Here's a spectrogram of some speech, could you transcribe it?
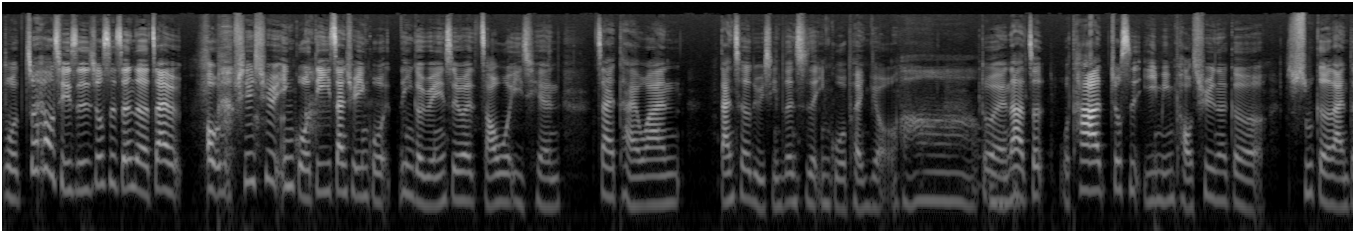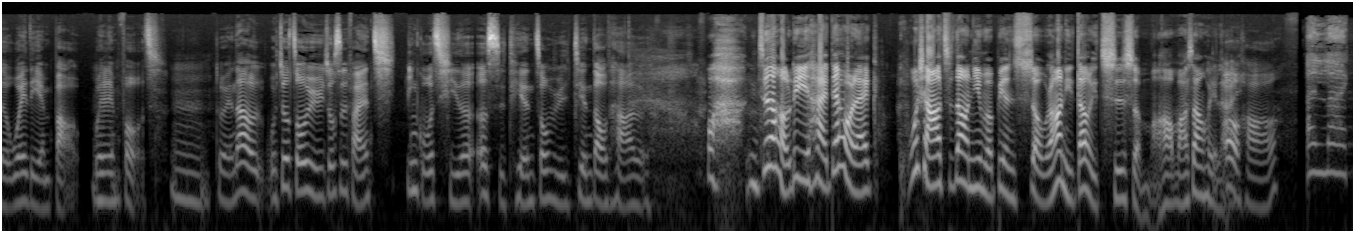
我最后其实就是真的在哦，其实去英国第一站去英国，另一个原因是因为找我以前在台湾。单车旅行认识的英国朋友啊，对，嗯、那这我他就是移民跑去那个苏格兰的威廉堡 （William Fort）。嗯，对，那我就终于就是反正骑英国骑了二十天，终于见到他了。哇，你真的好厉害！待会儿来，我想要知道你有没有变瘦，然后你到底吃什么？好，马上回来。哦，好。I like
